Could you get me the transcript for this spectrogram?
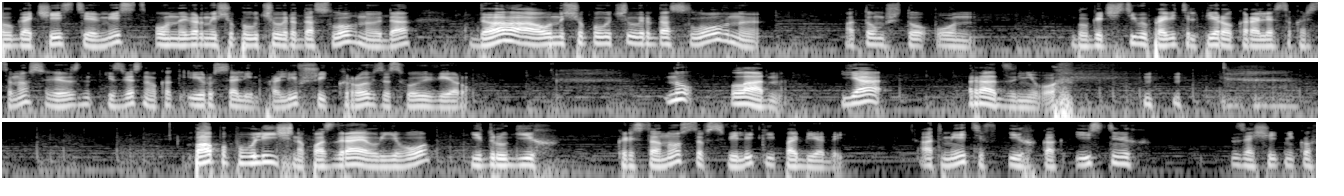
Благочестие в месяц. Он, наверное, еще получил родословную, да? Да, он еще получил родословную о том, что он благочестивый правитель первого королевства крестоносцев, известного как Иерусалим, проливший кровь за свою веру. Ну, ладно. Я рад за него. Папа публично поздравил его и других крестоносцев с великой победой, отметив их как истинных защитников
